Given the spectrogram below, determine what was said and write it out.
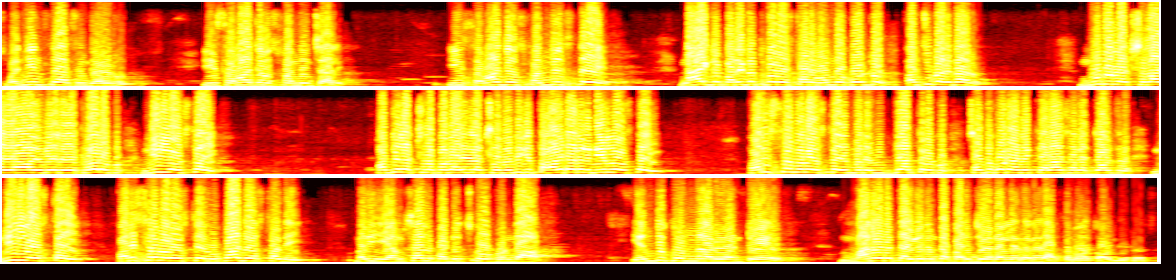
స్పందించాల్సింది ఎవరు? ఈ సమాజం స్పందించాలి. ఈ సమాజం స్పందిస్తే నాయకులు పరిగెత్తుకొని వస్తారు. వంద కోట్లు ఖర్చు పెడతారు. మూడు లక్షల యాభై వేల ఎకరాలకు నీళ్ళు వస్తాయి. పది లక్షల పదహైదు లక్షల మందికి తాగడానికి నీళ్ళు వస్తాయి. పరిశ్రమలు వస్తాయి. మన విద్యార్థులకు చదువుకోవడానికి కళాశాలకు కావాల్సిన నీళ్ళు వస్తాయి. పరిశ్రమలు వస్తాయి. ఉపాధి వస్తుంది. మరి ఈ అంశాలు పట్టించుకోకుండా ఎందుకు ఉన్నారు అంటే మనము తగినంత పనిచేయడం లేదనేది అర్థమవుతోంది ఈరోజు.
